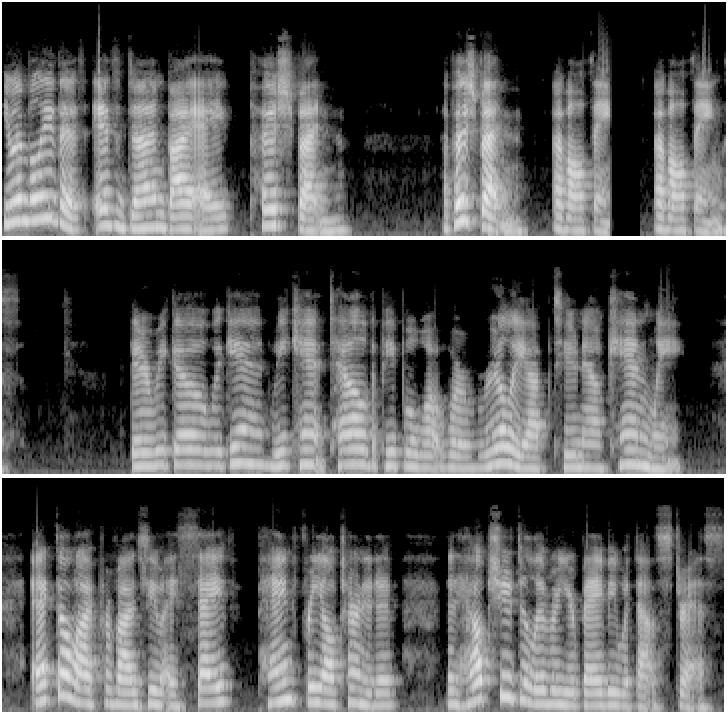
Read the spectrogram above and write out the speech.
You wouldn't believe this. It's done by a push button. A push button of all things. Of all things. There we go again. We can't tell the people what we're really up to now, can we? Ectolife provides you a safe, pain-free alternative that helps you deliver your baby without stress.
